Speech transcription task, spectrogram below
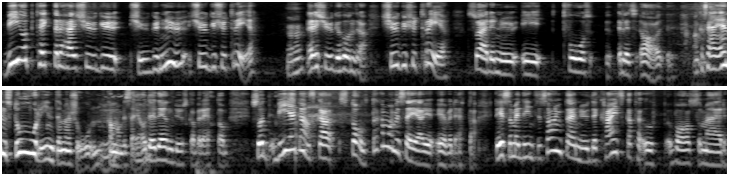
Vi upptäckte det här 2020 nu, 2023. Mm. Eller 2000. 2023 så är det nu i två, eller ja, man kan säga en stor intervention kan man väl säga. Och det är den du ska berätta om. Så vi är ganska stolta kan man väl säga över detta. Det som är det intressanta är nu, det Kaj ska ta upp vad som är,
